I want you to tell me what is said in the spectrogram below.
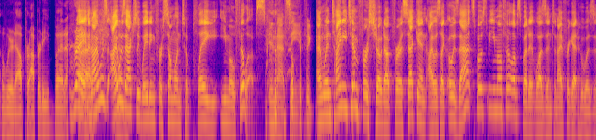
a Weird Al property. But Right, uh, and I was I was actually waiting for someone to play Emo Philips in that That scene. And when Tiny Tim first showed up for a second, I was like, "Oh, is that supposed to be Emo Phillips?" But it wasn't, and I forget who was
